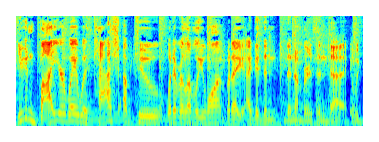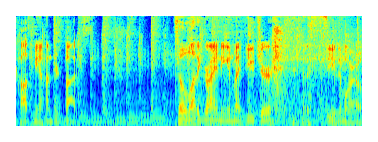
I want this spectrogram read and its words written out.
You can buy your way with cash up to whatever level you want, but I, I did the, the numbers and uh, it would cost me hundred bucks. So a lot of grinding in my future. See you tomorrow.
